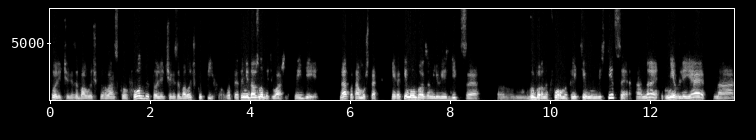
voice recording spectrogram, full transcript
то ли через оболочку ирландского фонда, то ли через оболочку ПИФа. Вот это не должно быть важно, по идее, да, потому что никаким образом юрисдикция э, выбранных форм коллективной инвестиции, она не влияет на э,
